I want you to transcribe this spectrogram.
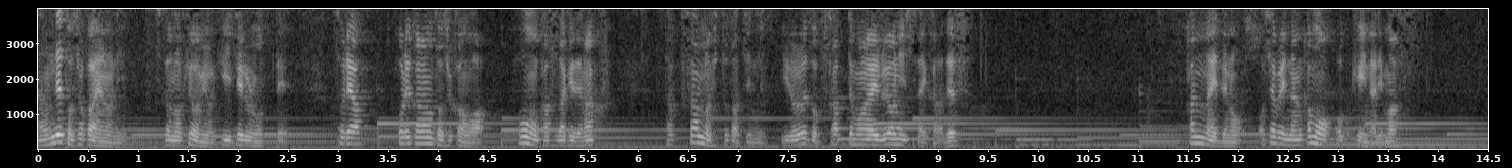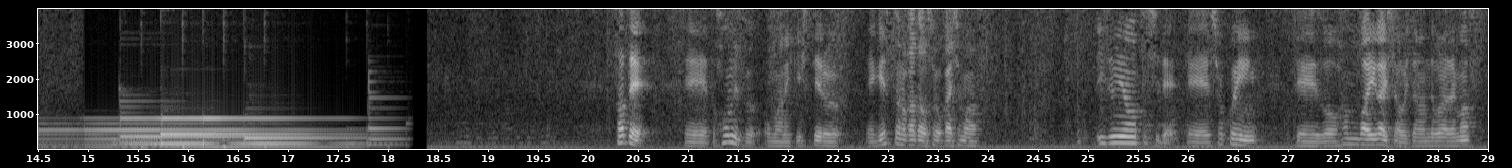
なんで図書館やのに人の興味を聞いてるのって？そりゃこれからの図書館は本を貸すだけでなくたくさんの人たちにいろいろと使ってもらえるようにしたいからです。館内でのおしゃべりなんかも OK になります。さて、えー、と本日お招きしているゲストの方を紹介します。泉大津市で、えー食品製造販売会社を営んでおられます、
